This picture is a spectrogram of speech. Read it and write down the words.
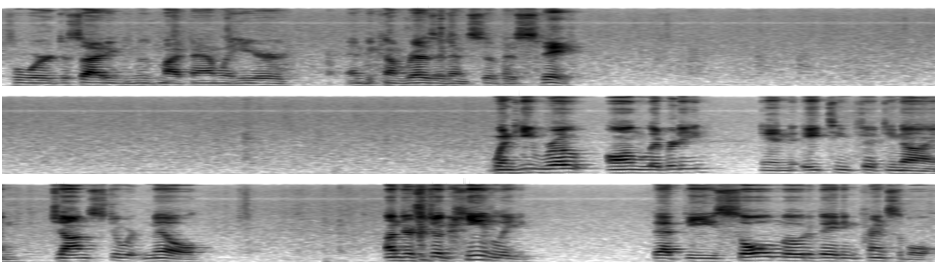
for deciding to move my family here and become residents of this state. When he wrote On Liberty in 1859, John Stuart Mill understood keenly that the sole motivating principle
